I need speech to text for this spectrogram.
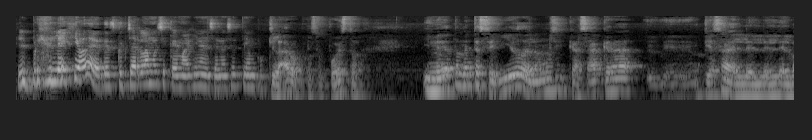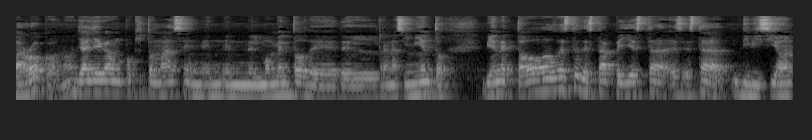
el, privilegio de, escuchar la música, imagínense, en ese tiempo. Claro, por supuesto. Inmediatamente seguido de la música sacra eh, empieza el, barroco, ¿no? Ya llega un poquito más en, el momento del renacimiento viene todo este destape y esta, esta división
